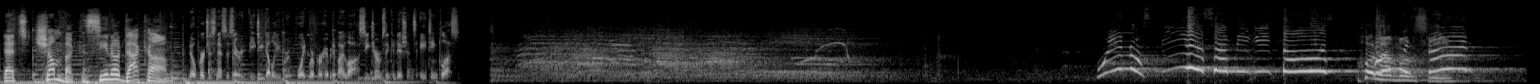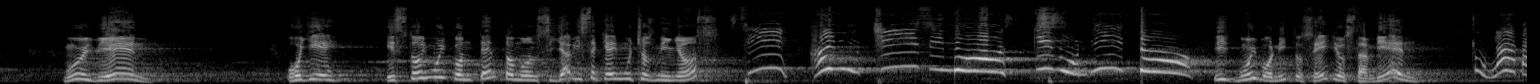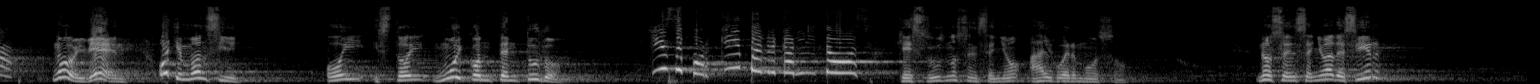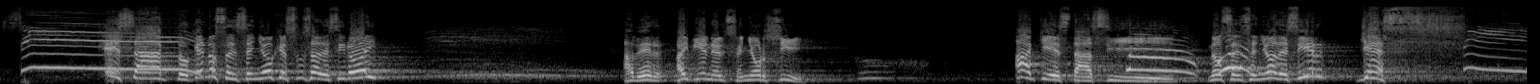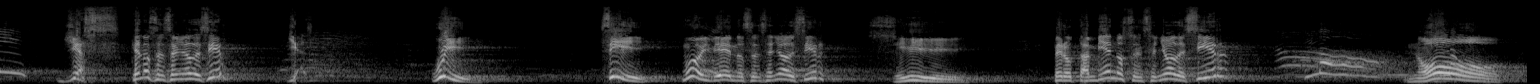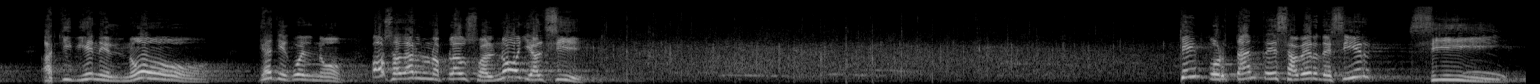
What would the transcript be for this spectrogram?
That's chumbacasino.com. No purchase necessary. VGW Group. Void were prohibited by law. See terms and conditions. 18 plus. Buenos días, amiguitos. Hola, ¿Cómo Monsi. Muy bien. Oye, estoy muy contento, Monsi. ¿Ya viste que hay muchos niños? Sí, hay muchísimos. ¡Qué bonito! Y muy bonitos ellos también. Muy bien. Oye, Monsi, hoy estoy muy contentudo. ¿Y eso por qué, Padre Carlitos? Jesús nos enseñó algo hermoso. Nos enseñó a decir... Sí. Exacto. ¿Qué nos enseñó Jesús a decir hoy? A ver, ahí viene el Señor sí. Aquí está sí. Nos enseñó a decir yes. Yes. ¿Qué nos enseñó a decir? Yes. We. Sí. Muy bien, nos enseñó a decir sí. Pero también nos enseñó a decir No. no. Aquí viene el no. Ya llegó el no. Vamos a darle un aplauso al no y al sí. Qué importante es saber decir sí.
